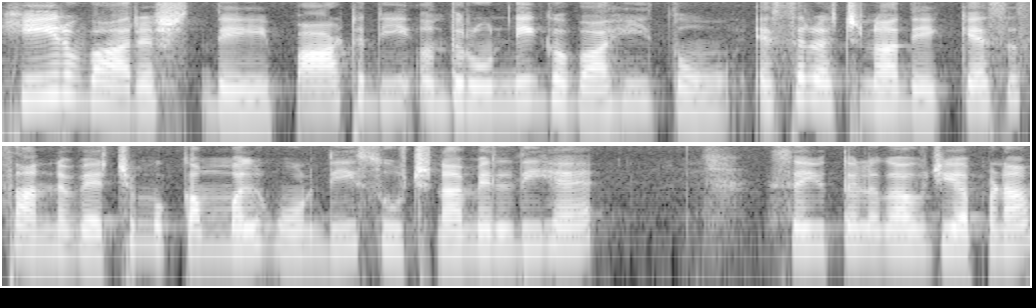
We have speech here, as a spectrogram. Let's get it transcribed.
ਹੀਰ ਵਾਰਿਸ ਦੇ ਪਾਠ ਦੀ ਅੰਦਰੂਨੀ ਗਵਾਹੀ ਤੋਂ ਇਸ ਰਚਨਾ ਦੇ ਕਿਸ ਸੰਨ ਵਿੱਚ ਮੁਕੰਮਲ ਹੋਣ ਦੀ ਸੂਚਨਾ ਮਿਲਦੀ ਹੈ? ਸਹੀ ਉੱਤਰ ਲਗਾਓ ਜੀ ਆਪਣਾ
